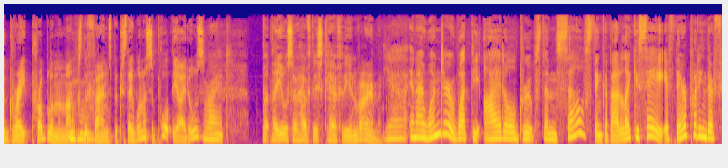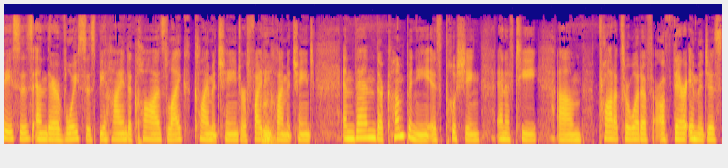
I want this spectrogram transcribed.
a great problem amongst the mm-hmm. fans because they want to support the idols, Right. But they also have this care for the environment. Yeah, and I wonder what the idol groups themselves think about it. Like you say, if they're putting their faces and their voices behind a cause like climate change or fighting climate change, and then their company is pushing NFT um, products or whatever of their images,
